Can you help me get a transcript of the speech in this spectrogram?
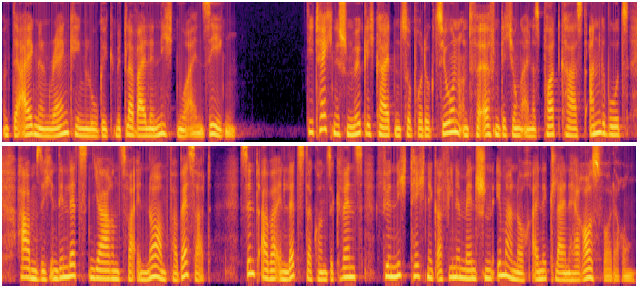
und der eigenen Ranking-Logik mittlerweile nicht nur ein Segen. Die technischen Möglichkeiten zur Produktion und Veröffentlichung eines Podcast-Angebots haben sich in den letzten Jahren zwar enorm verbessert, sind aber in letzter Konsequenz für nicht technikaffine Menschen immer noch eine kleine Herausforderung.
